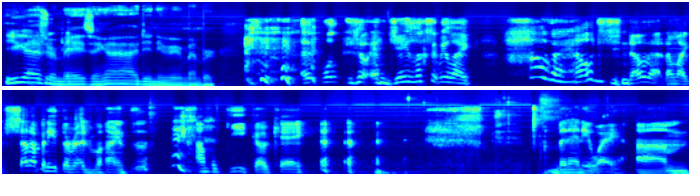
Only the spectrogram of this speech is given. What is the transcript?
You guys are amazing. I, I didn't even remember. Uh, well, you know, and Jay looks at me like, how the hell did you know that? And I'm like, shut up and eat the red vines. I'm a geek, okay? but anyway, um,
